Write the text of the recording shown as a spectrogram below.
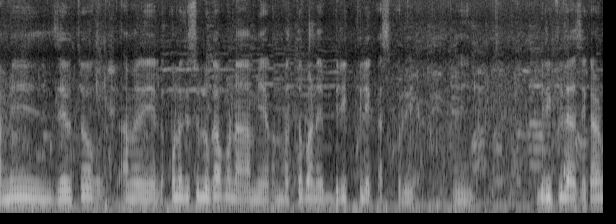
আমি যেহেতু আমি কোনো কিছু লুকাবো না, আমি এখন বর্তমানে ব্রিক পিলে কাজ করি। আমি ব্রিক পিলে আছি, কারণ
